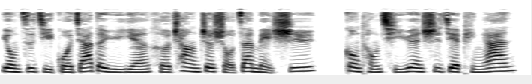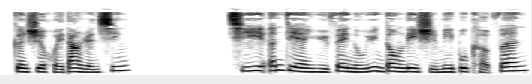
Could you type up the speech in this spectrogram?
用自己国家的语言合唱这首赞美诗，共同祈愿世界平安，更是回荡人心。奇异恩典与废奴运动历史密不可分，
